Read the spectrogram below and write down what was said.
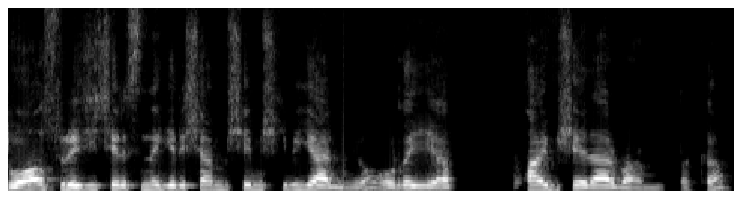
doğal süreci içerisinde gelişen bir şeymiş gibi gelmiyor. Orada yapay bir şeyler var mutlaka.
